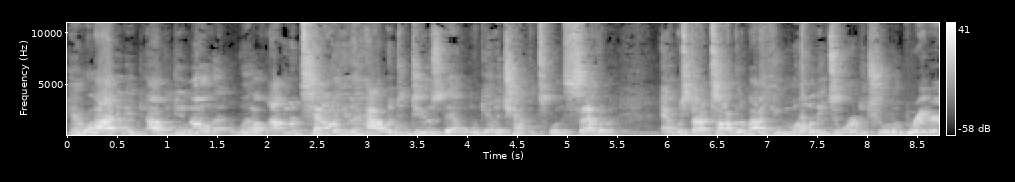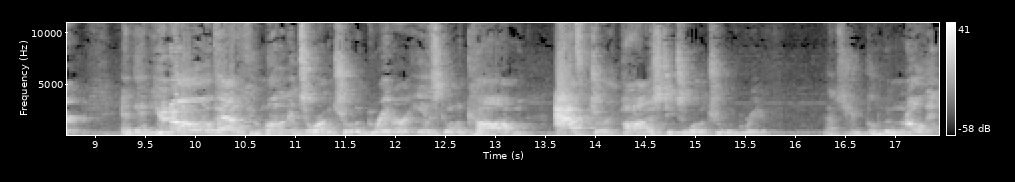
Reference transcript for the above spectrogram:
And well, how did, you, how did you know that? Well, I'm going to tell you how to deduce that when we get to chapter 27 and we start talking about humility toward the truly greater. And then you know that humility toward the truly greater is going to come after honesty toward the truly greater. That's you're going to know that.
